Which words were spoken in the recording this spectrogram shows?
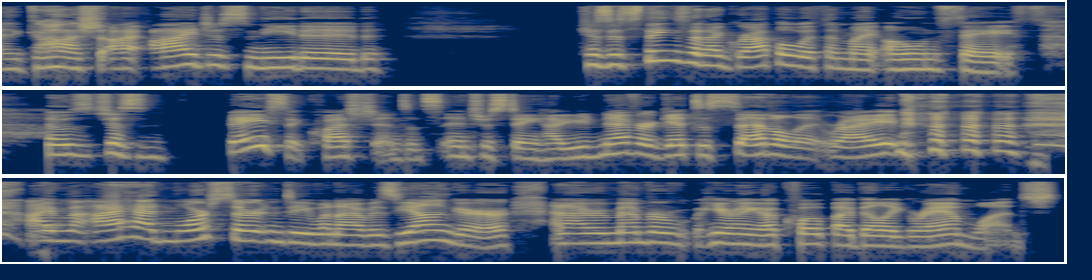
And gosh, I, I just needed because it's things that I grapple with in my own faith. Those just basic questions. It's interesting how you never get to settle it, right? I'm, I had more certainty when I was younger. And I remember hearing a quote by Billy Graham once,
